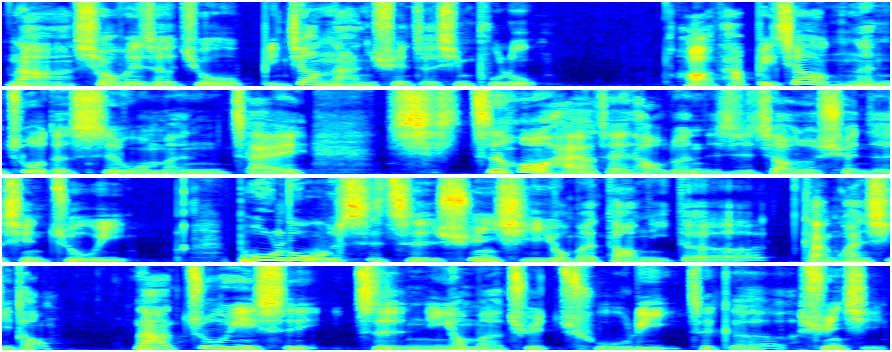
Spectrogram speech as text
那消费者就比较难选择性铺路。好，他比较能做的是，我们在之后还要再讨论的是叫做选择性注意。铺路是指讯息有没有到你的感官系统，那注意是指你有没有去处理这个讯息。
